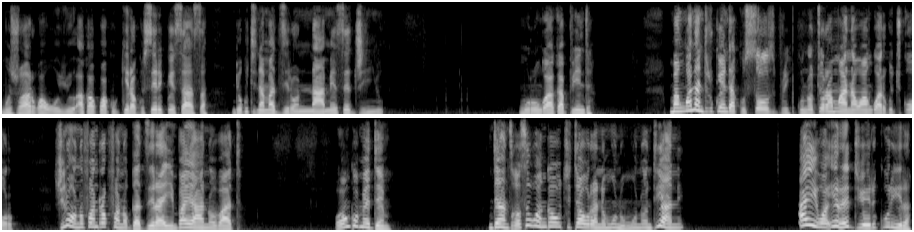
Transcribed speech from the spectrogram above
Muzvarwa uyu akakwakukira kuseri kwesasa ndokuti namadziro name sedzvinyu. Murungu akapinda. Mangwana ndiri kuenda kusalisbury kunotora mwana wangu ari kuchikoro. Zvino unofanira kufanogadzira imba yaanovata hongu madam ndanzwa sewanga uchitaura nemunhu muno ndiani? Aiwa iredhiyo iri kurira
